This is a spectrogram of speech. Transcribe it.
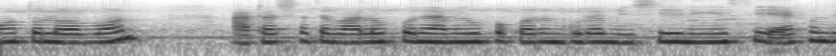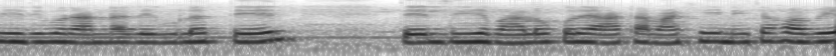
মতো লবণ। আটার সাথে ভালো করে আমি উপকরণগুলো মিশিয়ে নিয়েছি। এখন দিয়ে দিব রান্নার রেগুলার তেল। তেল দিয়ে ভালো করে আটা মাখিয়ে নিতে হবে।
